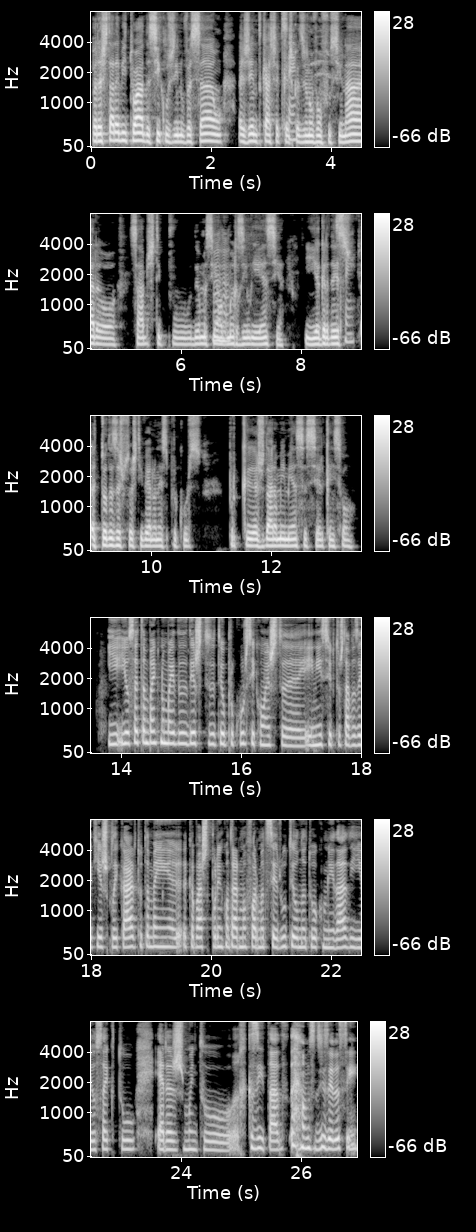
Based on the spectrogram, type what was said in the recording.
para estar habituado a ciclos de inovação, a gente que acha que Sim. as coisas não vão funcionar, ou sabes, tipo, deu-me assim uhum. alguma resiliência e agradeço Sim. a todas as pessoas que estiveram nesse percurso porque ajudaram-me imenso a ser quem sou. E, e, eu sei também que no meio de, deste teu percurso e com este início que tu estavas aqui a explicar, tu também eh, acabaste por encontrar uma forma de ser útil na tua comunidade e eu sei que tu eras muito requisitado, vamos dizer assim,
